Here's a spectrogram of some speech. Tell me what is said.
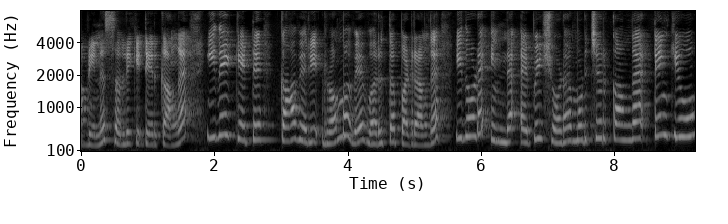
அப்படின்னு சொல்லிக்கிட்டே இருக்காங்க. இதை கேட்டு காவேரி ரொம்பவே வருத்தப்படுறாங்க. இதோட இந்த எபிசோட முடிச்சிருக்காங்க. தேங்க்யூ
